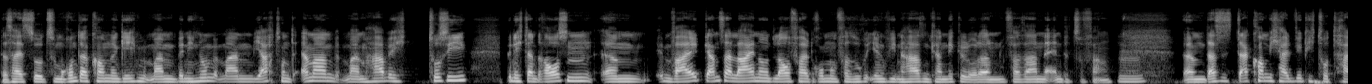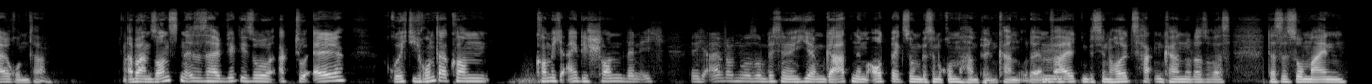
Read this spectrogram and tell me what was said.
Das heißt so zum runterkommen, dann gehe ich mit meinem bin ich nur mit meinem Yachthund Emma, mit meinem Habicht Tussi bin ich dann draußen ähm, im Wald ganz alleine und laufe halt rum und versuche irgendwie einen Hasenkarnickel oder einen Fasan, eine Ente zu fangen. Mhm. Ähm, das ist, da komme ich halt wirklich total runter. Aber ansonsten ist es halt wirklich so aktuell, richtig runterkommen, komme ich eigentlich schon, wenn ich, wenn ich einfach nur so ein bisschen hier im Garten, im Outback so ein bisschen rumhampeln kann oder im mhm. Wald ein bisschen Holz hacken kann oder sowas. Das ist so mein,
